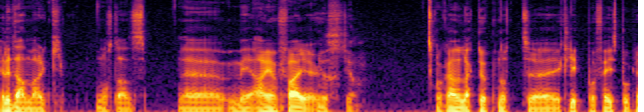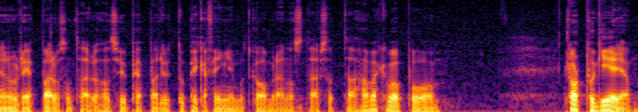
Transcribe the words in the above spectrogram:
Eller Danmark, någonstans. Eh, med Iron Fire. Just ja. Och han har lagt upp något eh, klipp på Facebook när de repar och sånt där. Och han ser ju peppad ut och pekar finger mot kameran och sånt där. Så att, eh, han verkar vara på Klart på G igen.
